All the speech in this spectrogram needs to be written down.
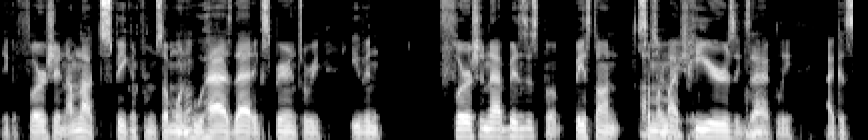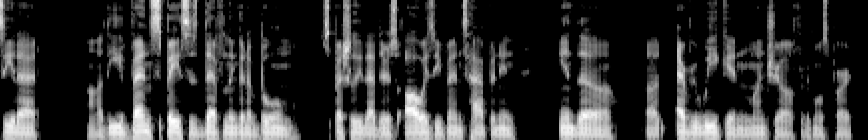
they could flourish in, I'm not speaking from someone Mhm. who has that experience or even flourish in that business, but based on some of my peers, exactly, I could see that uh, the event space is definitely going to boom, especially that there's always events happening in the uh, every week in Montreal for the most part.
